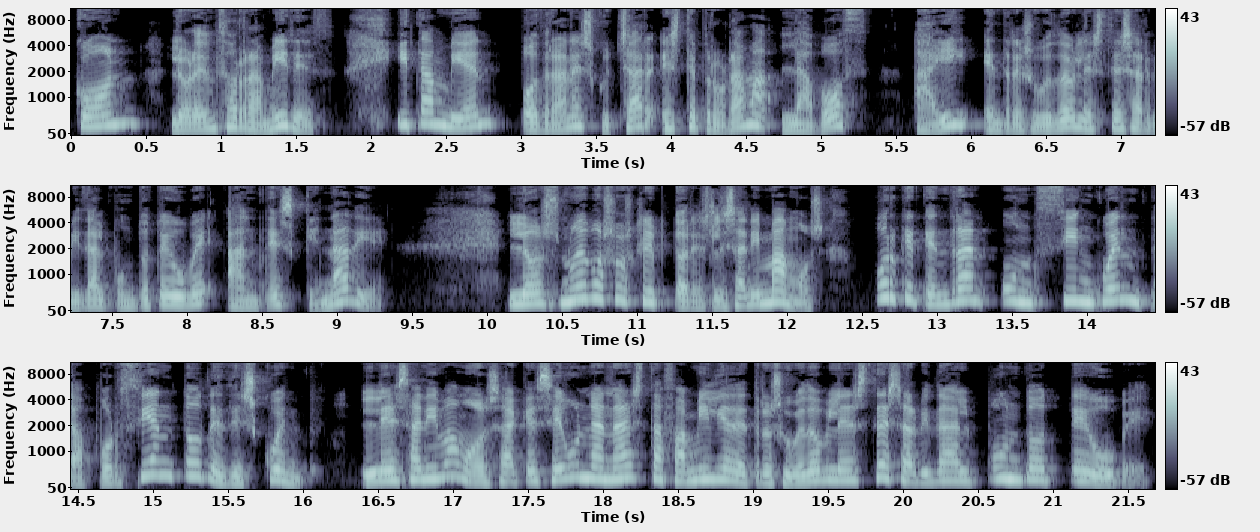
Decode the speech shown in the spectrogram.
con Lorenzo Ramírez. Y también podrán escuchar este programa, La Voz, ahí en www.cesarvidal.tv antes que nadie. Los nuevos suscriptores les animamos porque tendrán un 50% de descuento. Les animamos a que se unan a esta familia de www.cesarvidal.tv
